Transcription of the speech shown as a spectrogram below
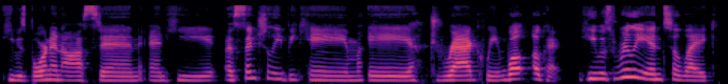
he was born in Austin and he essentially became a drag queen. Well, okay. He was really into like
